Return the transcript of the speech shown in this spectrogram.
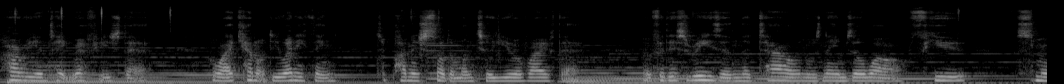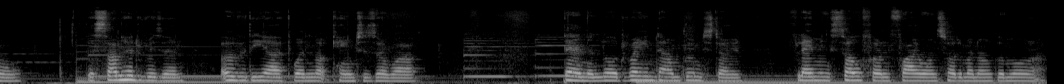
Hurry and take refuge there, for I cannot do anything to punish Sodom until you arrive there. And for this reason, the town was named Zoar, few, small. The sun had risen over the earth when Lot came to Zoar. Then the Lord rained down brimstone, flaming sulphur and fire on Sodom and on Gomorrah,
